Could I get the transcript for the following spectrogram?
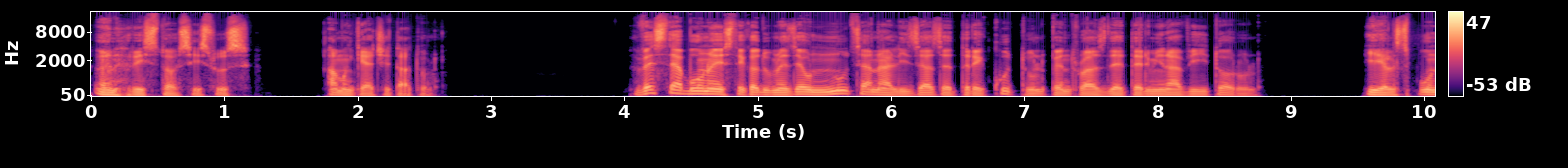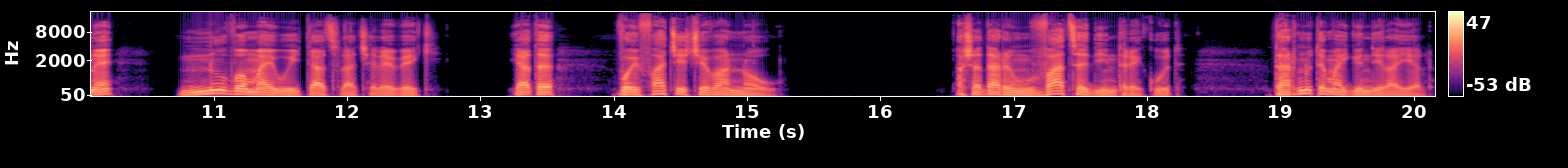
în Hristos Isus. Am încheiat citatul. Vestea bună este că Dumnezeu nu-ți analizează trecutul pentru a-ți determina viitorul. El spune, nu vă mai uitați la cele vechi. Iată, voi face ceva nou. Așadar, învață din trecut, dar nu te mai gândi la el.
